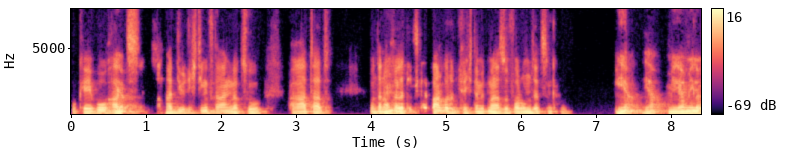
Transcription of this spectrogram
okay, wo Ja. hakt's, man halt die richtigen Fragen dazu parat hat und dann auch Mhm. relativ schnell beantwortet kriegt, damit man das sofort umsetzen kann. Ja, ja, mega, mega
